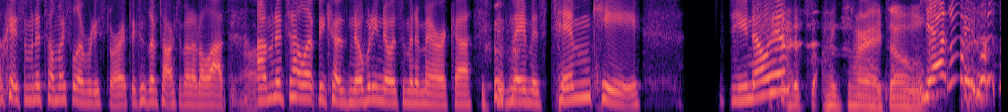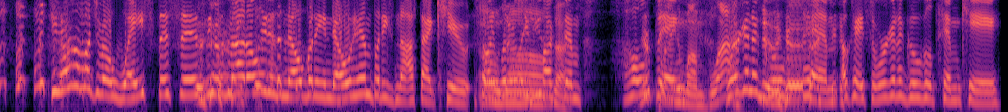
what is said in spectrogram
Okay, so I'm to tell my celebrity story because I've talked about it a lot. I'm going to tell it because nobody knows him in America. His name is Tim Key. Do you know him? I'm, sorry, I don't. Yeah. Do you know how much of a waste this is? Because not only does nobody know him, but he's not that cute. So I Oh, literally no. fucked him hoping You're him on blast, we're gonna too. Google him. Okay, so we're gonna Google Tim Key.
